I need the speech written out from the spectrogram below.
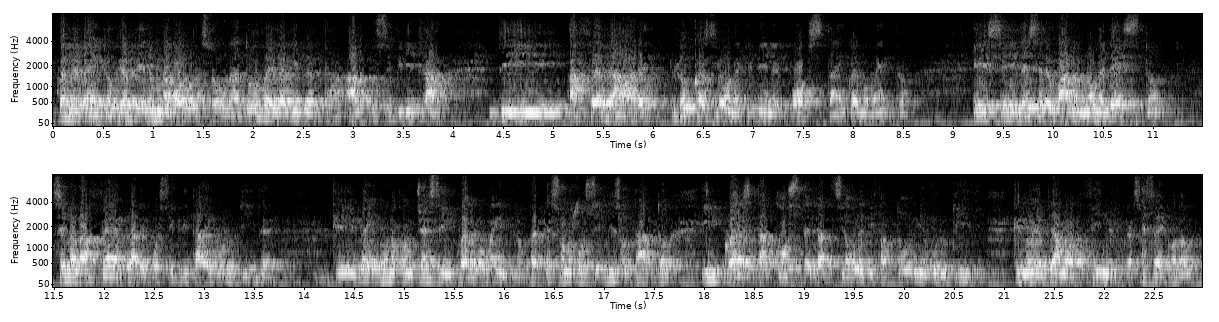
quell'evento che avviene una volta sola dove la libertà ha la possibilità di afferrare l'occasione che viene posta in quel momento e se l'essere umano non è desto, se non afferra le possibilità evolutive che vengono concesse in quel momento, perché sono possibili soltanto in questa costellazione di fattori evolutivi che noi abbiamo alla fine di questo secolo,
